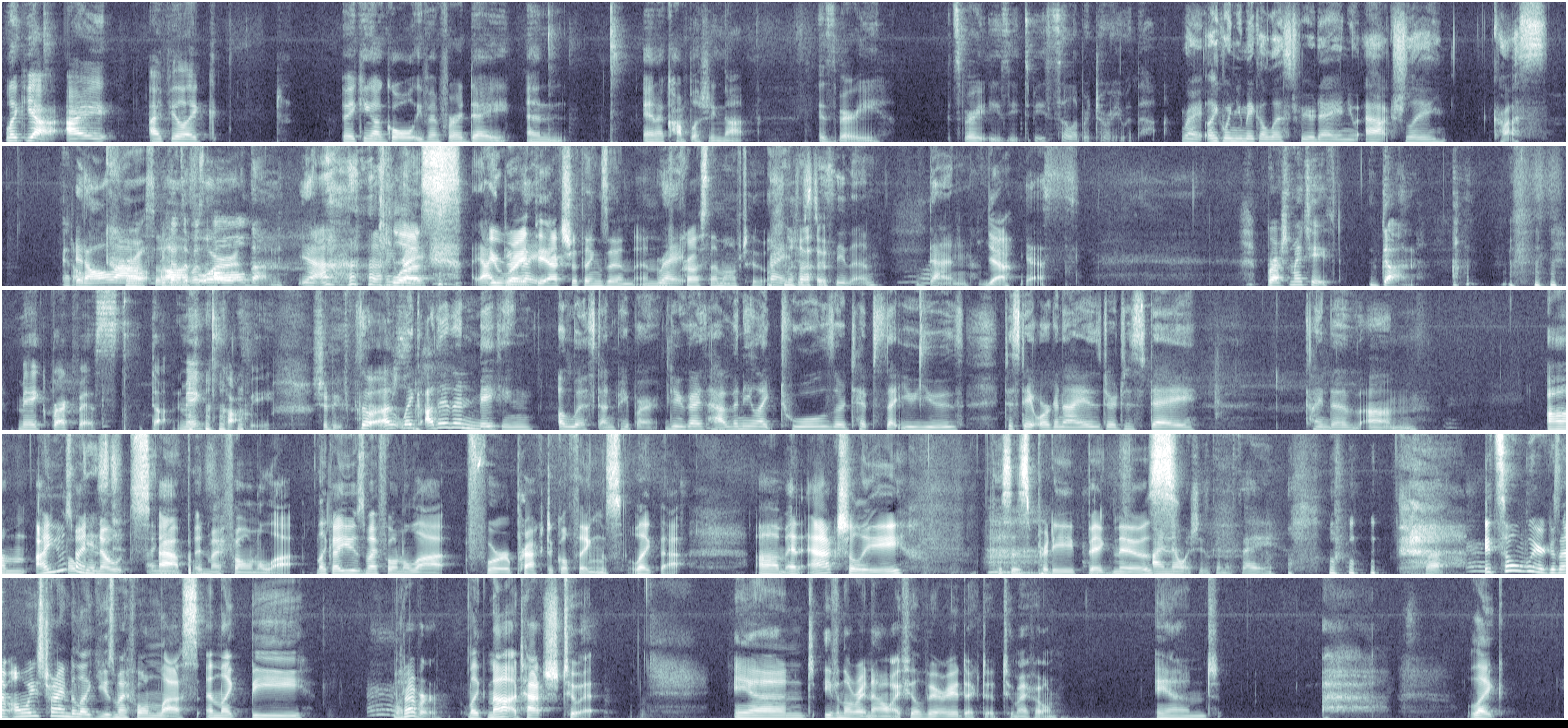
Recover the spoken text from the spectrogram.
like yeah i i feel like making a goal even for a day and and accomplishing that is very it's very easy to be celebratory with that Right, like when you make a list for your day and you actually cross it it all out it because off. it was or- all done Yeah. Plus, I you do write the extra things in and Right. cross them off too. right, just to see them done. yeah. Yes. brush my teeth done make breakfast done make coffee should be So, uh, like, other than making a list on paper, do you guys have any like tools or tips that you use to stay organized or to stay kind of um, Um, I use my notes app goals. in my phone a lot. Like I use my phone a lot for practical things like that. Um, and actually, this is pretty big news. i know what she's gonna say but It's so weird because I'm always trying to like use my phone less and like be whatever, like not attached to it. And even though right now I feel very addicted to my phone. And like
